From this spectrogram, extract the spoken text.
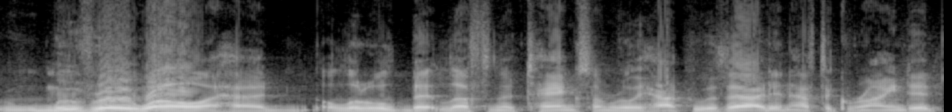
moved really well. I had a little bit left in the tank, so I'm really happy with that. I didn't have to grind it,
